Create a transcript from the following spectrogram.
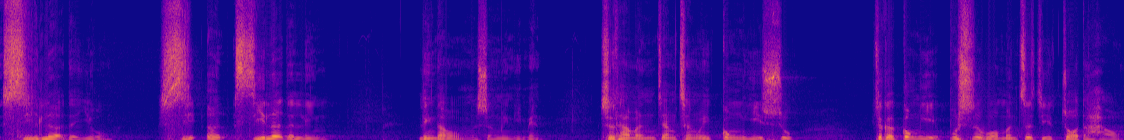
喜乐的油、喜乐喜乐的灵淋到我们的生命里面，使他们将称为公益树。这个公益不是我们自己做的好，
